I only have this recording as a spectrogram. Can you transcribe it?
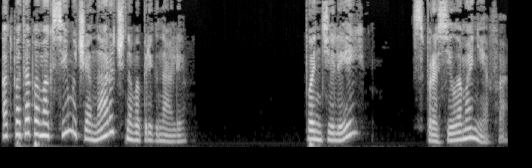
От Потапа Максимыча нарочного пригнали. «Пантелей?» — спросила Манефа.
